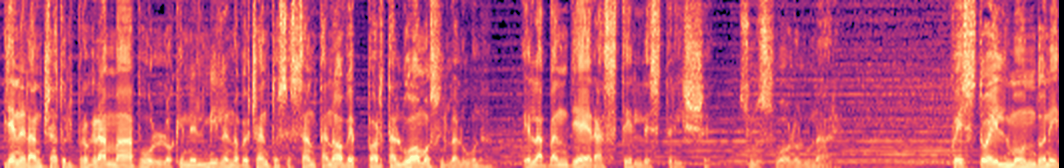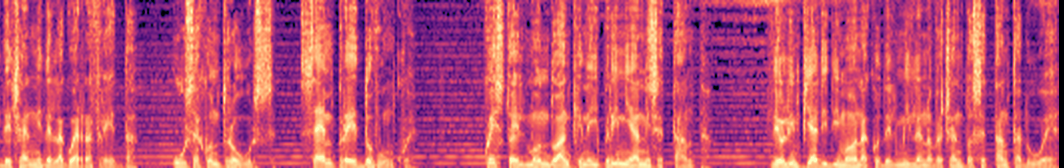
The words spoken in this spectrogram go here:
viene lanciato il programma Apollo che nel 1969 porta l'uomo sulla Luna e la bandiera a stelle e strisce sul suolo lunare. Questo è il mondo nei decenni della guerra fredda. USA contro URSS, sempre e dovunque. Questo è il mondo anche nei primi anni 70. Le Olimpiadi di Monaco del 1972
